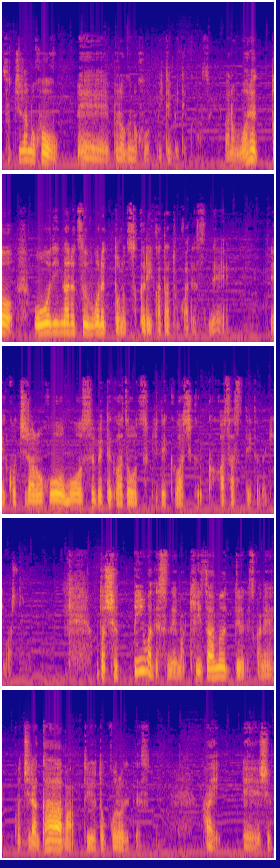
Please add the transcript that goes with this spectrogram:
そちらの方、えー、ブログの方見てみてください。あの、ウォレット、オーディナルズウォレットの作り方とかですね、えー、こちらの方もすべて画像付きで詳しく書かさせていただきました。あと出品はですね、まあ、刻むっていうんですかね、こちらガーマというところでですね、はい、えー、出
